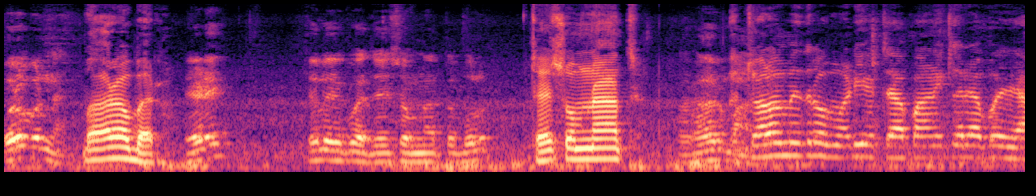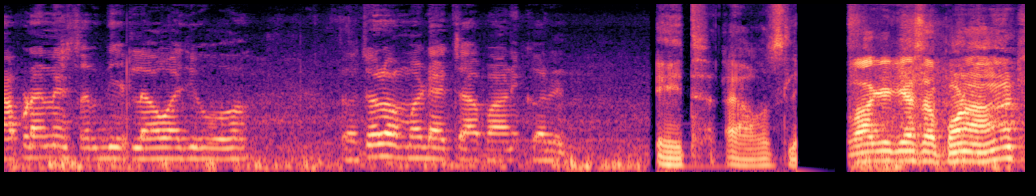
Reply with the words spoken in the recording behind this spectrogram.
બરોબર ને? બરોબર. રેડી ચલો એકવાર જય સોમનાથ તો બોલો. જય સોમનાથ. ચલો મિત્રો મળીએ ચા પાણી કર્યા પછી. આપણાને શરદી એટલે આવવા જેવું તો ચલો મળ્યા ચા પાણી કરીને. 8 hours વાગે ગયા છે પોણા આઠ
